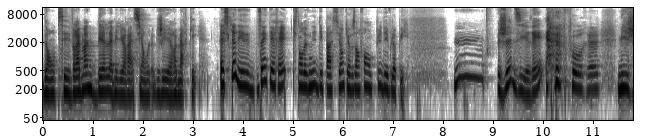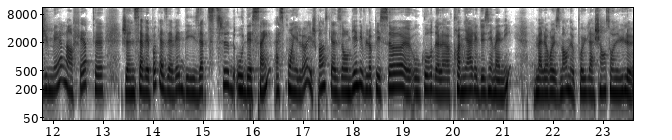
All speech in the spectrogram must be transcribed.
donc c'est vraiment une belle amélioration là, que j'ai remarquée. Est-ce qu'il y a des intérêts qui sont devenus des passions que vos enfants ont pu développer? Hmm, je dirais, pour euh, mes jumelles, en fait, euh, je ne savais pas qu'elles avaient des aptitudes au dessin à ce point-là et je pense qu'elles ont bien développé ça euh, au cours de leur première et deuxième année. Malheureusement, on n'a pas eu la chance, on a eu le,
